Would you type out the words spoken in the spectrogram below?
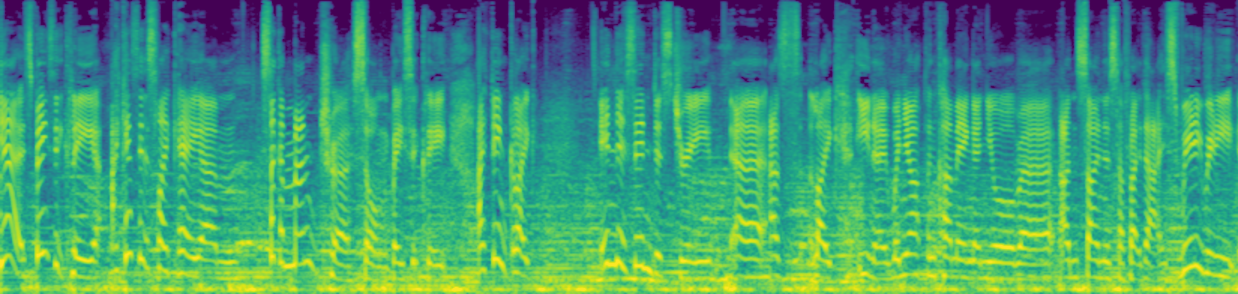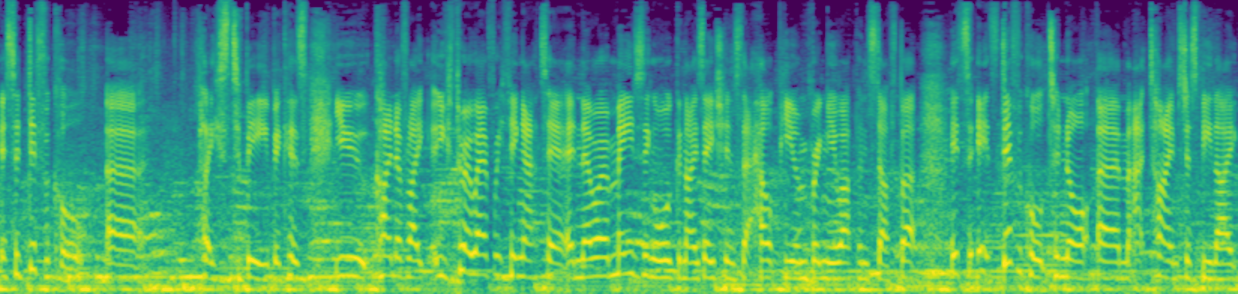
yeah, it's basically, I guess it's like a, um, it's like a mantra song. Basically, I think like in this industry, uh, as like you know, when you're up and coming and you're uh, unsigned and stuff like that, it's really, really, it's a difficult uh, place to be because you kind of like you throw everything at it, and there are amazing organisations that help you and bring you up and stuff. But it's it's difficult to not um, at times just be like,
